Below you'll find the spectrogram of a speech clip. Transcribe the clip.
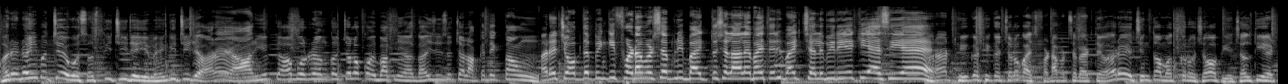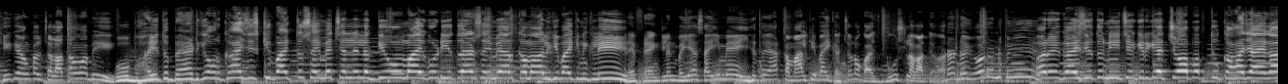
अरे नहीं बच्चे वो सस्ती चीज़ है ये महँगी चीज़ है। अरे यार ये क्या बोल रहे हैं अंकल? चलो कोई बात नहीं गाइस इसे चला के देखता हूँ। अरे चौप द पिंकी फटाफट से अपनी बाइक तो चला ले। भाई तेरी बाइक चल भी रही है कि ऐसी है? ठीक है ठीक है चलो गाइस फटाफट से बैठते हैं। अरे चिंता मत करो चौप ये चलती है। ठीक है अंकल चलाता हूँ अभी। ओ भाई तो बैठ गया। और गाइस इसकी बाइक तो सही में चलने लग गई। ओ माय गॉड ये तो यार सही में यार कमाल की बाइक निकली। अरे फ्रैंकलिन भैया सही में ये तो यार कमाल की बाइक है। चलो गाइस बूस्ट लगाते अरे नहीं अरे नहीं। अरे गाइस ये तो नीचे गिर गया। चॉप अब तू कहाँ जाएगा?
